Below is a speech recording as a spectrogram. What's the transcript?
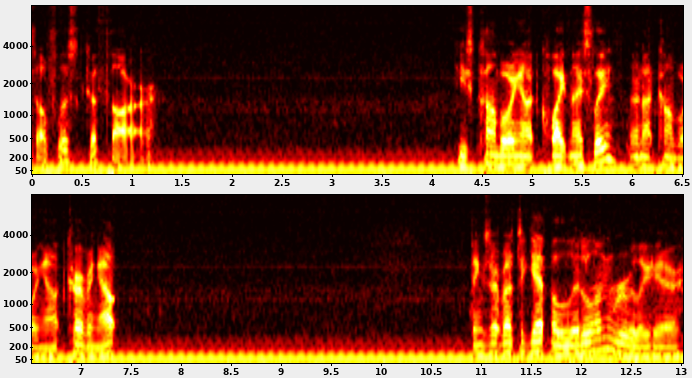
Selfless Cathar. He's comboing out quite nicely. Or not comboing out, curving out. Things are about to get a little unruly here.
